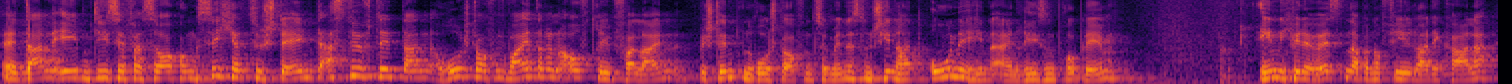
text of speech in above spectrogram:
äh, dann eben diese Versorgung sicherzustellen. Das dürfte dann Rohstoffen weiteren Auftrieb verleihen, bestimmten Rohstoffen zumindest. Und China hat ohnehin ein Riesenproblem. Ähnlich wie der Westen, aber noch viel radikaler.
